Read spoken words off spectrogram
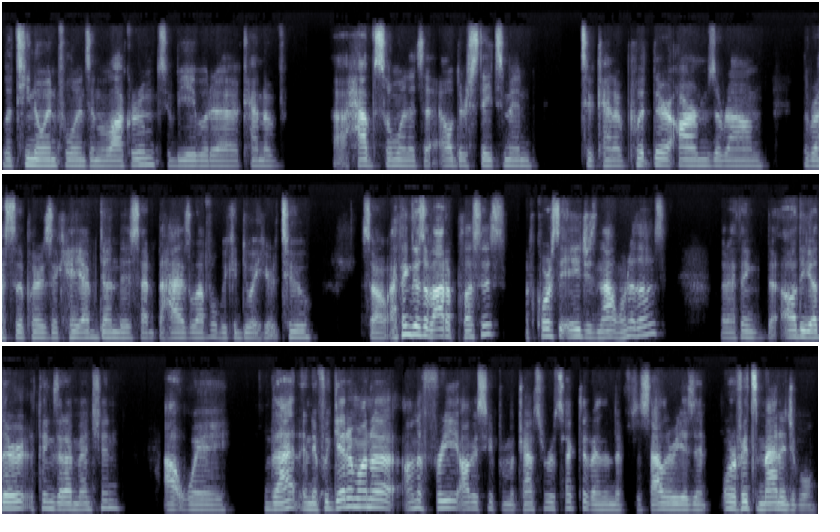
Latino influence in the locker room to be able to kind of uh, have someone that's an elder statesman to kind of put their arms around the rest of the players like hey i've done this at the highest level. We could do it here too. So i think there's a lot of pluses. Of course the age is not one of those but i think the, all the other things that i mentioned outweigh that. And if we get him on a on a free obviously from a transfer perspective and then if the salary isn't or if it's manageable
